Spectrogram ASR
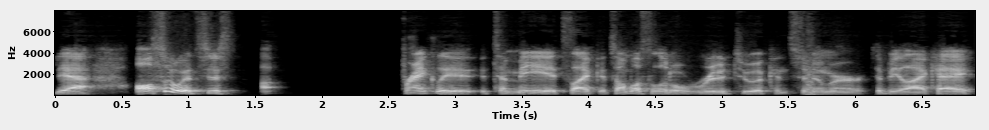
Yeah. Also, it's just, uh, frankly, to me, it's like, it's almost a little rude to a consumer to be like, hey,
